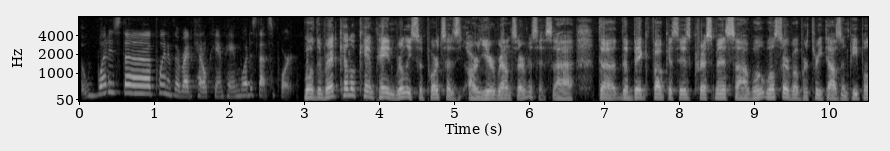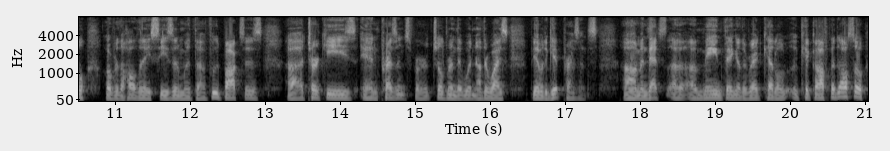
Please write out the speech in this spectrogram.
what is the point of the Red Kettle campaign? What does that support? Well, the Red Kettle campaign really supports us our year-round services. Uh, the the big focus is Christmas. Uh, we'll we'll serve over three thousand people over the holiday season with uh, food boxes, uh, turkeys, and presents for children that wouldn't otherwise be able to get presents. Um, and that's a, a, main thing of the Red Kettle kickoff. But also,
